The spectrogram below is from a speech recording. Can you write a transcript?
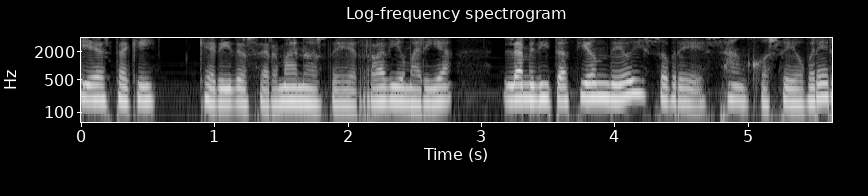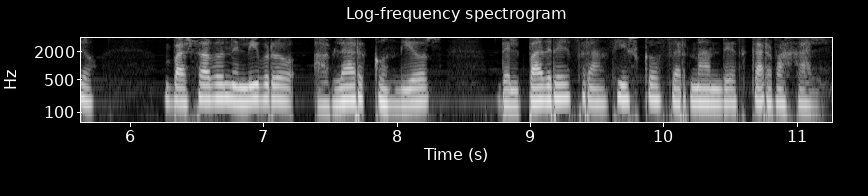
Y hasta aquí, queridos hermanos de Radio María, la meditación de hoy sobre San José Obrero, basado en el libro Hablar con Dios del Padre Francisco Fernández Carvajal.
